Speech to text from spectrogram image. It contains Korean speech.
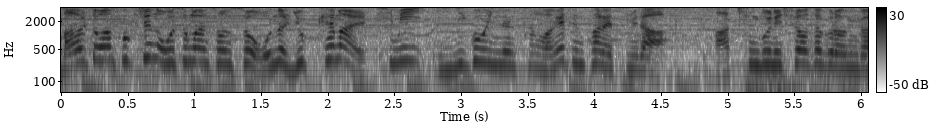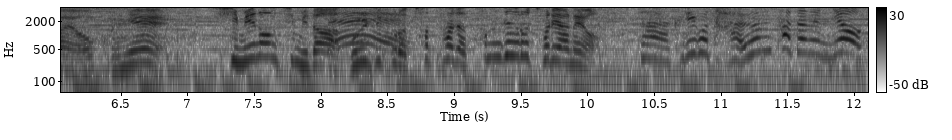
나흘 동안 푹 쉰 오승환 선수 오늘 6회 말 팀이 이기고 있는 상황에 등판했습니다. 아 충분히 쉬어서 그런가요? 공에 힘이 넘칩니다. 네. 돌직구로 첫 타자 3진으로 처리하네요. 자, 그리고 다음 타자는요.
